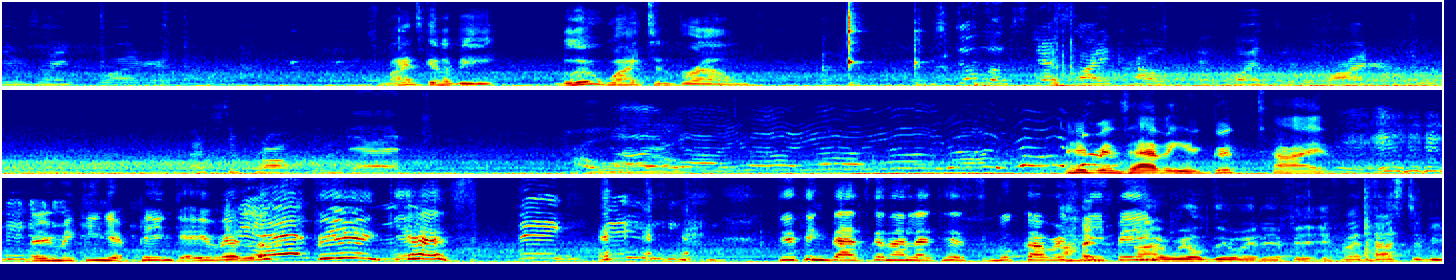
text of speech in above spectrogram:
there's like water though. So mine's gonna be blue, white, and brown. It still looks just like how it was with the water. That's the problem, Dad. How about? Avon's having a good time. Are you making it pink, Avon? Yes. Looks pink, yes. Big thing. Do you think Dad's gonna let his book cover be pink? I will do it if it if it has to be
